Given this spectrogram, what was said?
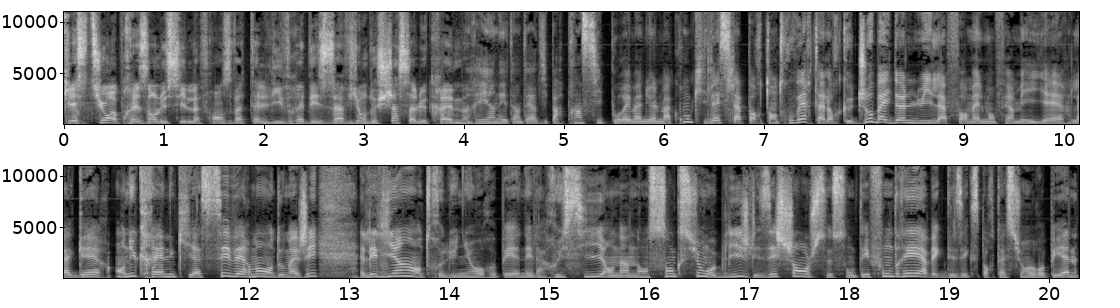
Question à présent, Lucille, la France va-t-elle livrer des avions de chasse à l'Ukraine? Rien n'est interdit par principe pour Emmanuel Macron qui laisse la porte entrouverte alors que Joe Biden, lui, l'a formellement fermée hier. La guerre en Ukraine qui a sévèrement endommagé les liens entre l'Union européenne et la Russie. En un an, sanctions obligent, les échanges se sont effondrés avec des exportations européennes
